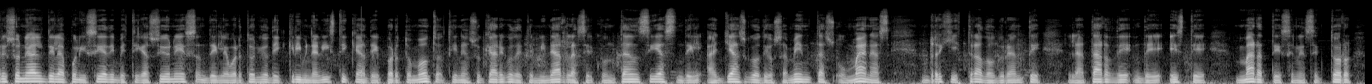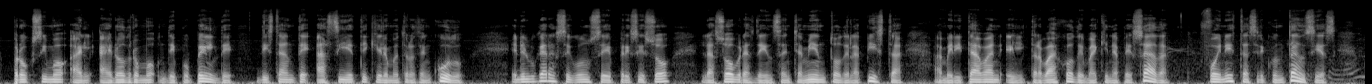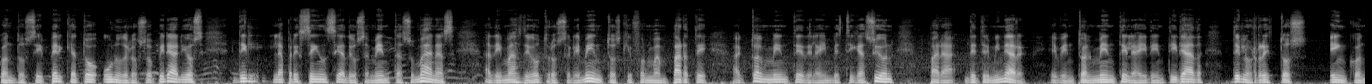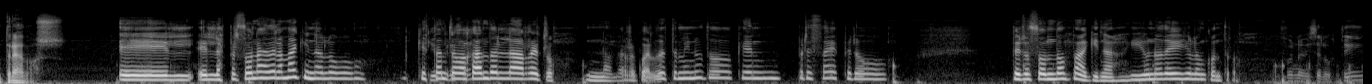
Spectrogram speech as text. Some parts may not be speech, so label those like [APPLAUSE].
Personal de la Policía de Investigaciones del Laboratorio de Criminalística de Puerto Montt tiene a su cargo determinar las circunstancias del hallazgo de osamentas humanas registrado durante la tarde de este martes en el sector próximo al aeródromo de Popelde, distante a 7 kilómetros de Encudo. En el lugar, según se precisó, las obras de ensanchamiento de la pista ameritaban el trabajo de máquina pesada. Fue en estas circunstancias cuando se percató uno de los operarios de la presencia de osamentas humanas, además de otros elementos que forman parte actualmente de la investigación para determinar eventualmente la identidad de los restos encontrados. las personas de la máquina lo, que están trabajando en la retro, no me recuerdo este minuto qué empresa es, pero, pero son dos máquinas y uno de ellos lo encontró. ¿Fueron a avisar a usted?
